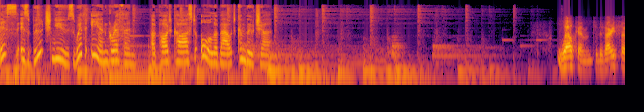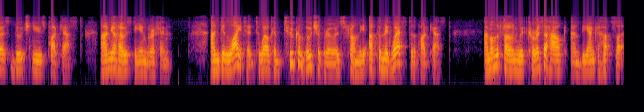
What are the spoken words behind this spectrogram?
This is Booch News with Ian Griffin, a podcast all about kombucha. Welcome to the very first Booch News podcast. I'm your host, Ian Griffin. I'm delighted to welcome two kombucha brewers from the upper Midwest to the podcast. I'm on the phone with Carissa Hauk and Bianca Hutzler.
